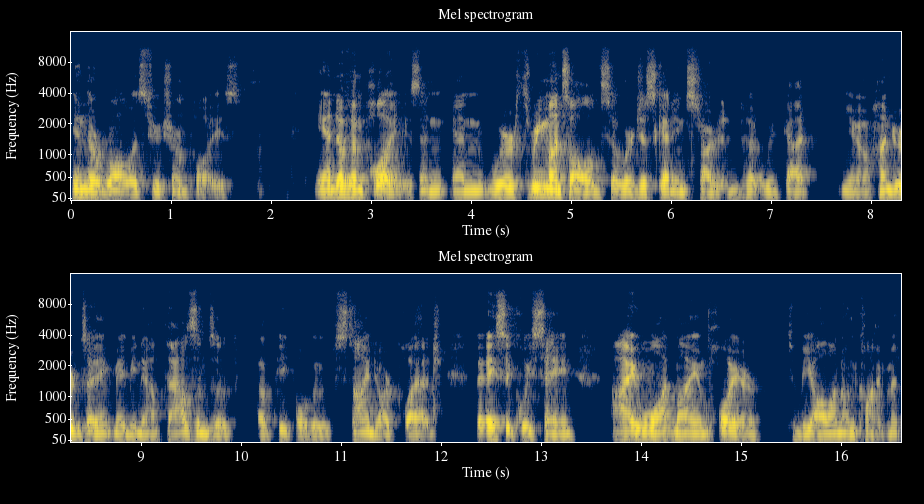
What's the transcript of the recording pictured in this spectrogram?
in their role as future employees and of employees. And, and we're three months old, so we're just getting started, but we've got, you know, hundreds, I think maybe now thousands of, of people who've signed our pledge, basically saying, I want my employer to be all in on climate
